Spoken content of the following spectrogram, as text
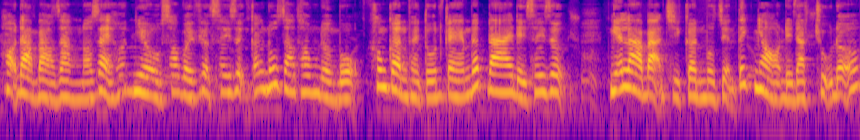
Họ đảm bảo rằng nó rẻ hơn nhiều so với việc xây dựng các nút giao thông đường bộ. Không cần phải tốn kém đất đai để xây dựng, nghĩa là bạn chỉ cần một diện tích nhỏ để đặt trụ đỡ.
